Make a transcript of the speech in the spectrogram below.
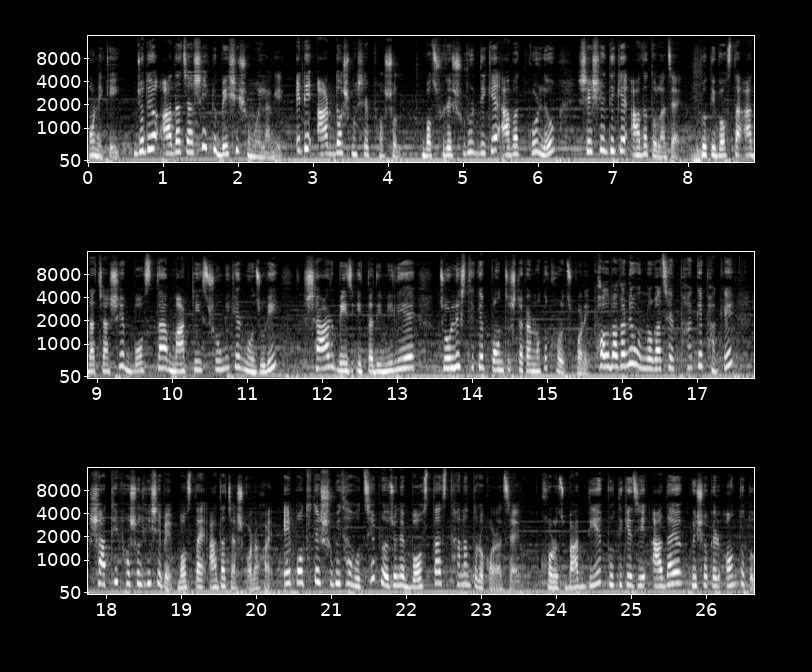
অনেকেই। যদিও আদা চাষে একটু বেশি সময় লাগে। এটি আট দশ মাসের ফসল। বছরের শুরুর দিকে আবাদ করলেও শেষের দিকে আদা তোলা যায়। প্রতি বস্তা আদা চাষে বস্তা, মাটি, শ্রমিকের মজুরি, সার, বীজ ইত্যাদি মিলিয়ে চল্লিশ থেকে পঞ্চাশ টাকার মতো খরচ পড়ে। ফল বাগানে অন্য গাছের ফাঁকে ফাঁকে সাথী ফসল হিসেবে বস্তায় আদা চাষ করা হয়। এ পদ্ধতির সুবিধা হচ্ছে প্রয়োজনে বস্তা স্থানান্তর করা যায়। খরচ বাদ দিয়ে প্রতি কেজি আদায় কৃষকের অন্তত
